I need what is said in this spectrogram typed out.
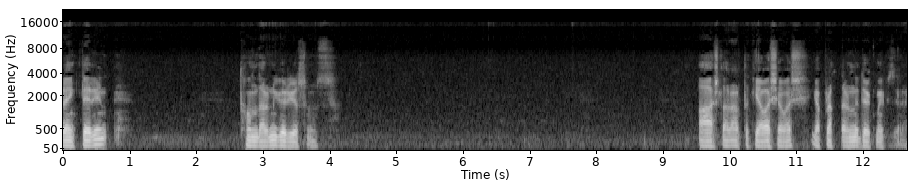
renklerin tonlarını görüyorsunuz. Ağaçlar artık yavaş yavaş yapraklarını dökmek üzere.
